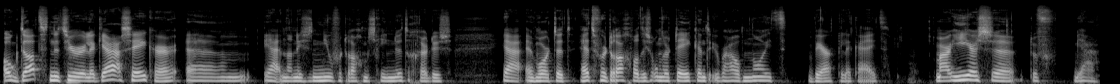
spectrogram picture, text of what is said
Ook dat natuurlijk, ja, zeker. Um, ja, en dan is een nieuw verdrag misschien nuttiger. Dus ja, en wordt het, het verdrag wat is ondertekend überhaupt nooit werkelijkheid. Maar hier is uh, de, ja,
